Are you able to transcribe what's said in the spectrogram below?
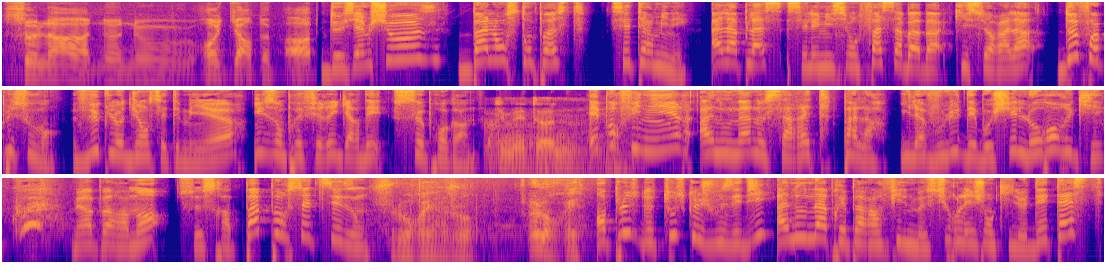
cela ne nous regarde pas. Deuxième chose, balance ton poste. C'est terminé. À la place, c'est l'émission Face à Baba qui sera là deux fois plus souvent. Vu que l'audience était meilleure, ils ont préféré garder ce programme. Tu m'étonnes. Et pour finir, Hanouna ne s'arrête pas là. Il a voulu débaucher Laurent Ruquier. Quoi? Mais apparemment, ce sera pas pour cette saison. Je l'aurai un jour. Je l'aurai. En plus de tout ce que je vous ai dit, Hanouna prépare un film sur les gens qui le détestent.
